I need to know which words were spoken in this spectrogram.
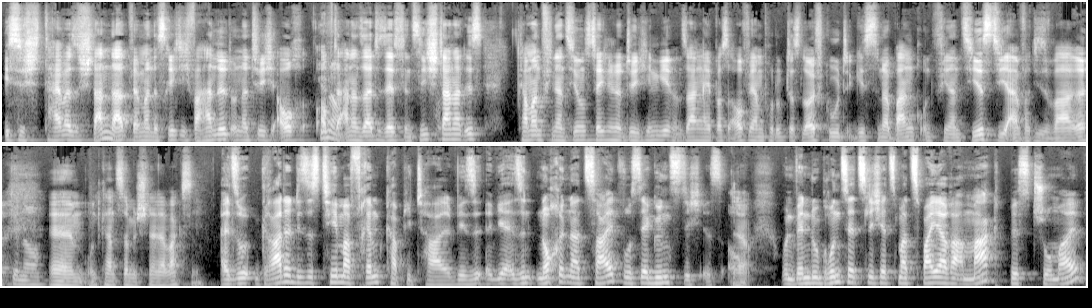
ist es teilweise Standard, wenn man das richtig verhandelt und natürlich auch genau. auf der anderen Seite, selbst wenn es nicht Standard ist, kann man finanzierungstechnisch natürlich hingehen und sagen, hey, pass auf, wir haben ein Produkt, das läuft gut, gehst zu einer Bank und finanzierst die einfach diese Ware genau. ähm, und kannst damit schneller wachsen. Also gerade dieses Thema Fremdkapital, wir, wir, sind noch in einer Zeit, wo es sehr günstig ist auch. Ja. Und wenn du grundsätzlich jetzt mal zwei Jahre am Markt bist schon mal,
